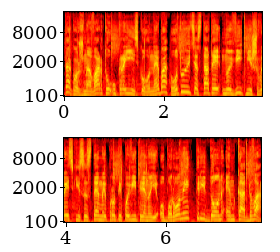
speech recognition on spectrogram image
Також на варту українського неба готуються стати новітні шведські системи протиповітряної оборони Трідон МК-2.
